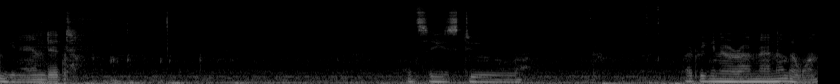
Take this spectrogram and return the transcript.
and we can end it. It says to but we're gonna run another one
